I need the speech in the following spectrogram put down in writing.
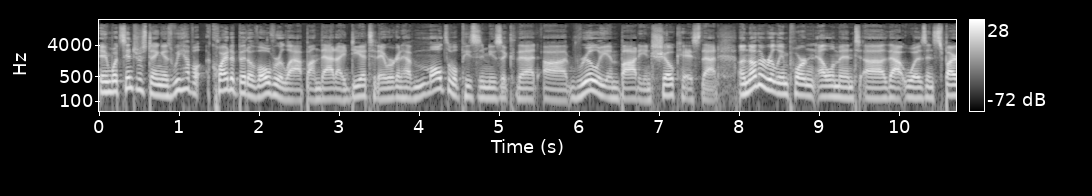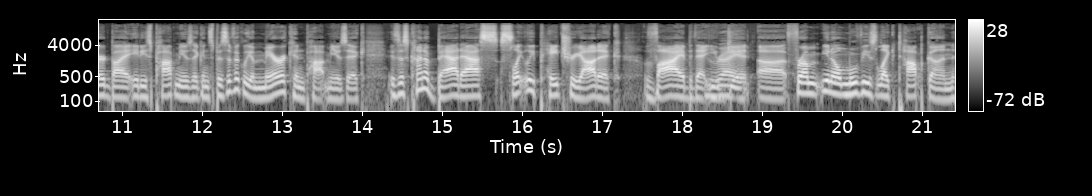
And what's interesting is we have a, quite a bit of overlap on that idea today. We're going to have multiple pieces of music that uh, really embody and showcase that. Another really important element uh, that was inspired by 80s pop music and specifically American pop music is this kind of badass, slightly patriotic vibe that you Right. get uh, from you know movies like Top Gun.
